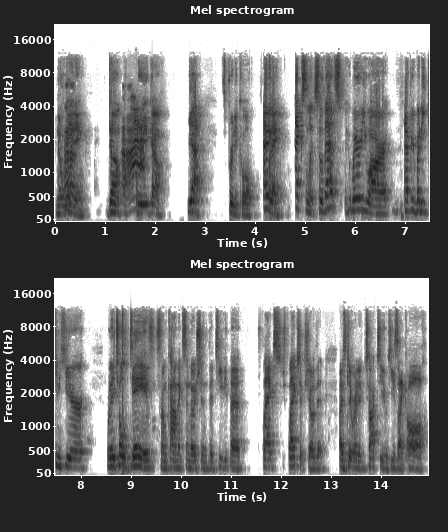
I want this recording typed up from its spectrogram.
No Uh-huh. waiting. Don't. Ah. There you go. Yeah, it's pretty cool. Anyway, excellent. So that's where you are. Everybody can hear when I told Dave from Comics in Motion, the TV, the flags, flagship show that I was getting ready to talk to you. He's like, oh,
